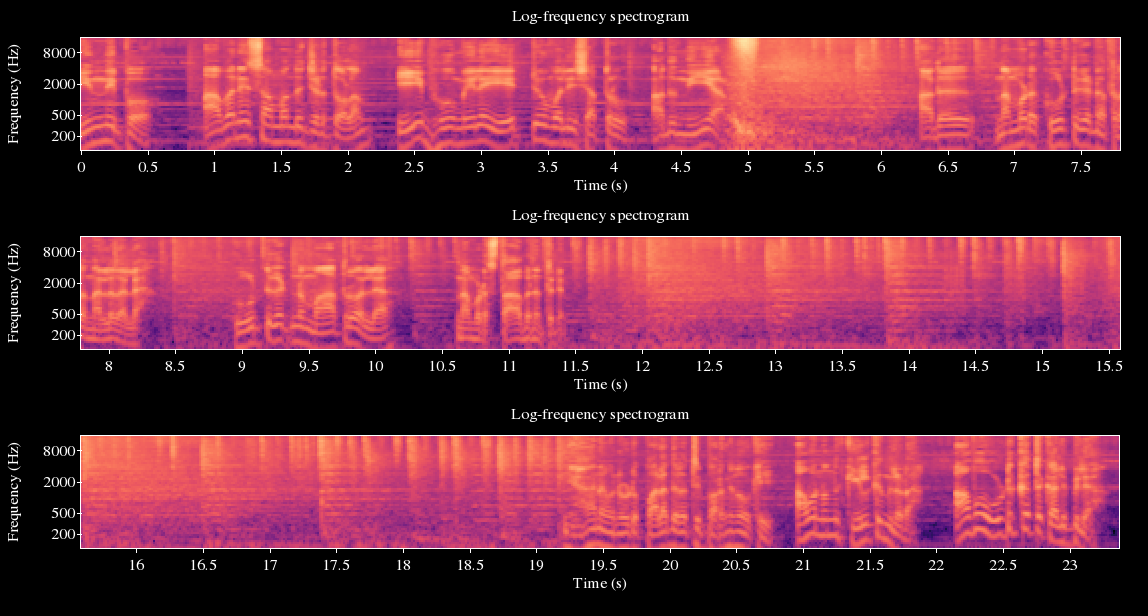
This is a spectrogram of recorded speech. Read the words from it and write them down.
ഇന്നിപ്പോ അവനെ സംബന്ധിച്ചിടത്തോളം ഈ ഭൂമിയിലെ ഏറ്റവും വലിയ ശത്രു അത് നീയാണ്. അത് നമ്മുടെ കൂട്ടുകെട്ടിന് അത്ര നല്ലതല്ല. കൂട്ടുകെട്ടിന് മാത്രമല്ല നമ്മുടെ സ്ഥാപനത്തിനും. ഞാൻ അവനോട് പലതരത്തിൽ പറഞ്ഞു നോക്കി. അവനൊന്നും കേൾക്കുന്നില്ലടാ. അവ ഒടുക്കത്തെ കലിപ്പില്ല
